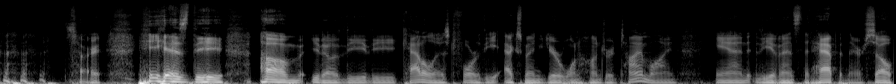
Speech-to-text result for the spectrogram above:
Sorry, he is the, um, you know, the the catalyst for the X Men Year 100 timeline and the events that happen there. So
